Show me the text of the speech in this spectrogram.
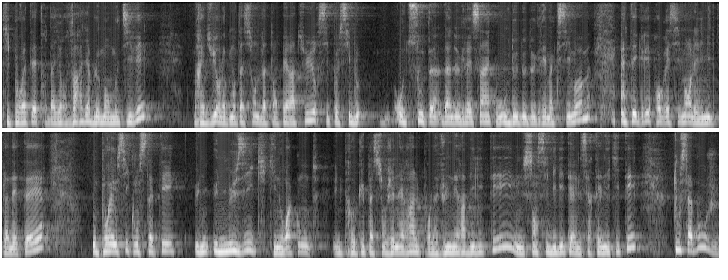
qui pourrait être d'ailleurs variablement motivé, réduire l'augmentation de la température, si possible au-dessous d'un degré 5 ou de 2 degrés maximum, intégrer progressivement les limites planétaires. On pourrait aussi constater une, musique qui nous raconte une préoccupation générale pour la vulnérabilité, une sensibilité à une certaine équité. Tout ça bouge,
